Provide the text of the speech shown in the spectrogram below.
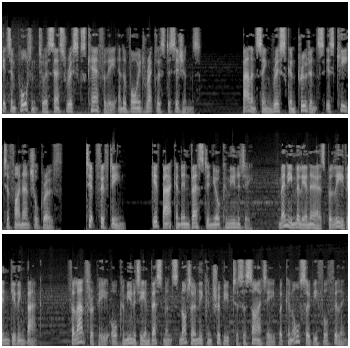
it's important to assess risks carefully and avoid reckless decisions. Balancing risk and prudence is key to financial growth. Tip 15. Give back and invest in your community. Many millionaires believe in giving back. Philanthropy or community investments not only contribute to society but can also be fulfilling.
